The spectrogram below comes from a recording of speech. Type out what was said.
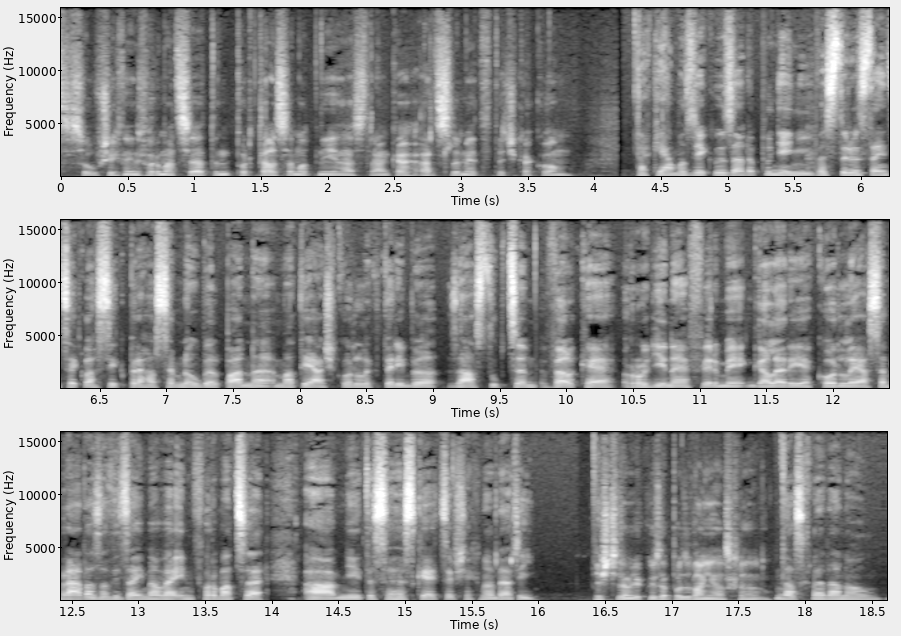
jsou všechny informace a ten portál samotný je na stránkách artslimit.com. Tak já moc děkuji za doplnění. Ve studiu stanice Klasik Praha se mnou byl pan Matyáš Kodl, který byl zástupcem velké rodinné firmy Galerie Kodl. Já jsem ráda za ty zajímavé informace a mějte se hezké, ať se všechno daří. Ještě jednou děkuji za pozvání, nashledanou. Nashledanou.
